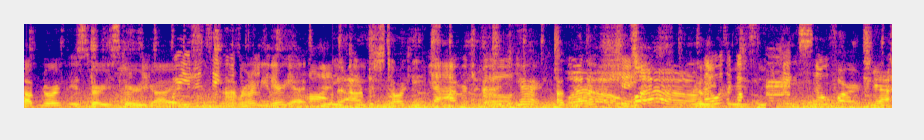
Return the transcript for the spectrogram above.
Up north is very scary, guys. Wait, you didn't say and we're not even there yet. high. Me and Kate just talking. Yeah, average And yeah, up Wow. north. Wow. Really that was like a crazy. fucking snow fart. Yeah.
